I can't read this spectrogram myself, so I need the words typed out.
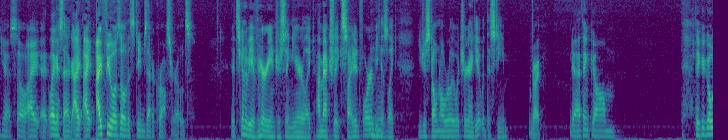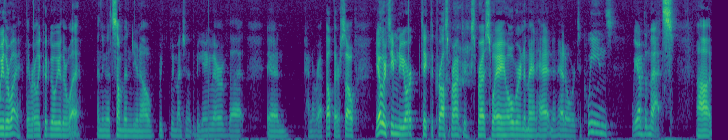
yeah so I, I like i said I, I i feel as though this team's at a crossroads It's going to be a very interesting year. Like I'm actually excited for it Mhm. because like you just don't know really what you're going to get with this team. right yeah i think um they could go either way they really could go either way i think that's something you know we, we mentioned at the beginning there of that and kind of wrapped up there. So the other team in new york take the cross bronx expressway over into manhattan and head over to queens. We have the mets. Uh,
